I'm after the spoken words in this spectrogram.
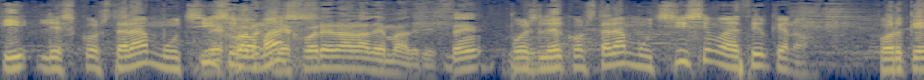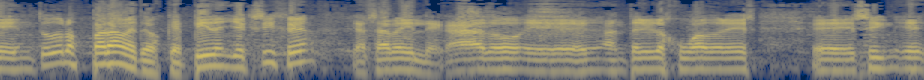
Y les costará muchísimo más. Mejor era la de Madrid, ¿eh? Pues le costará muchísimo decir que no. Porque en todos los parámetros que piden y exigen, ya sabéis, legado, eh, anteriores jugadores, eh, eh,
